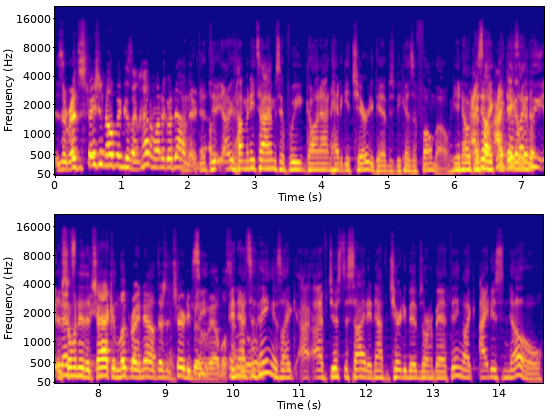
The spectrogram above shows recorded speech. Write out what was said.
is the registration open? Because I kind of want to go down there. Uh, now. Uh, how many times have we gone out and had to get charity bibs because of FOMO? You know, because like I think I'm like gonna. We, if someone in the chat can look right now, if there's a uh, charity bib see, available, and that's the thing is like I, I've just decided. Not the charity bibs aren't a bad thing. Like I just know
